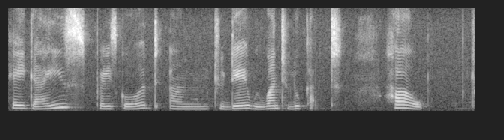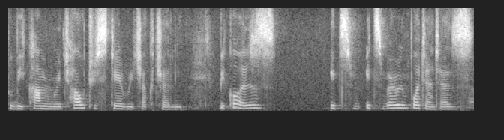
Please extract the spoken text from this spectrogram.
Hey guys, praise God. Um, today we want to look at how to become rich, how to stay rich actually, because it's it's very important as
